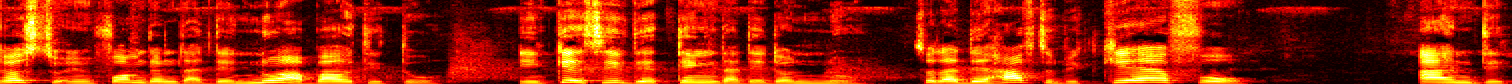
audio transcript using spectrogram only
just to inform them that they know about it too, in case if they think that they don't know. So that they have to be careful. And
